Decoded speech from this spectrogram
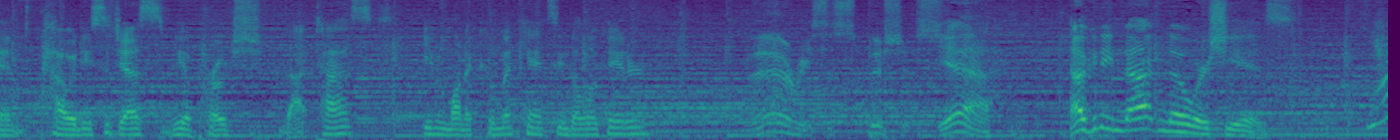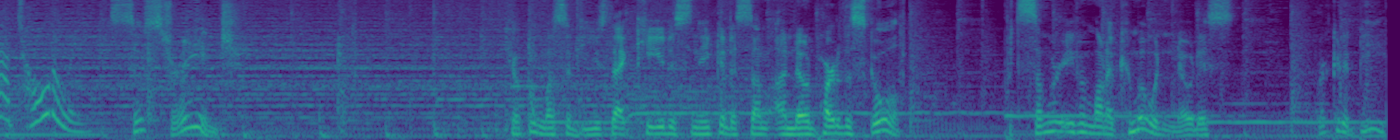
And how would you suggest we approach that task? Even Monokuma can't seem to locate her? Very suspicious. Yeah. How could he not know where she is? yeah, totally. So strange. Kyoko must have used that key to sneak into some unknown part of the school. But somewhere even Monokuma wouldn't notice. Where could it be?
